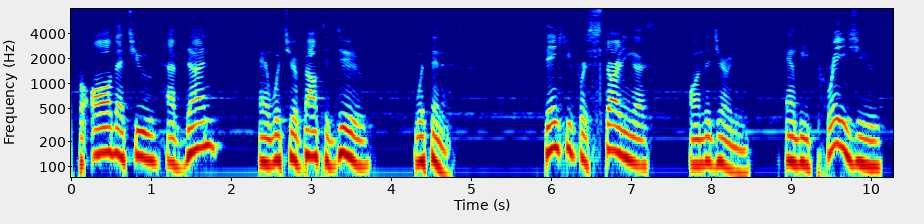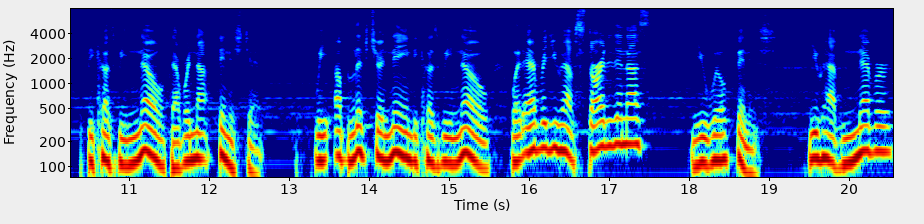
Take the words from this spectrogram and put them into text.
for all that you have done and what you're about to do within us. Thank you for starting us on the journey, and we praise you because we know that we're not finished yet. We uplift your name because we know whatever you have started in us, you will finish. You have never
